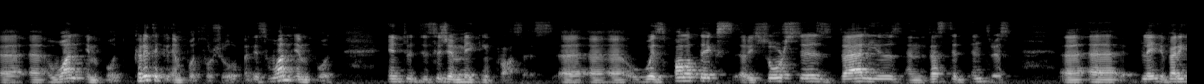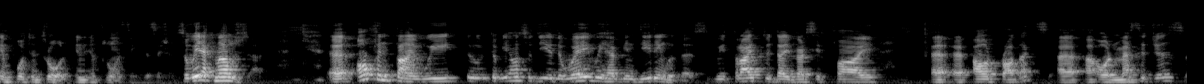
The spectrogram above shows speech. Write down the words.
uh, one input critical input for sure but it's one input into decision making process with politics resources values and vested interest play a very important role in influencing decisions. So we acknowledge that. Uh, oftentimes, we, to, to, be honest with you, the way we have been dealing with this, we try to diversify uh, uh, our products, uh, our messages,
